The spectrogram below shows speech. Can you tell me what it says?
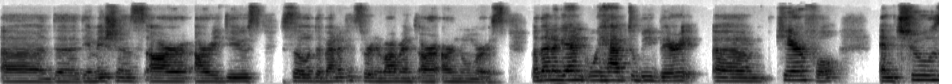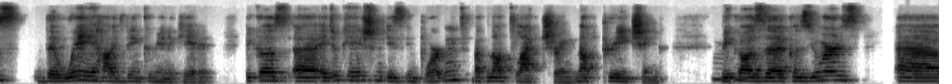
uh, the, the emissions are, are reduced. So the benefits for the environment are, are numerous. But then again, we have to be very um, careful and choose the way how it's being communicated because uh, education is important, but not lecturing, not preaching, mm-hmm. because uh, consumers uh,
